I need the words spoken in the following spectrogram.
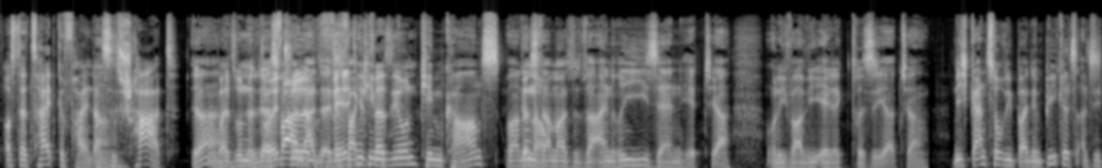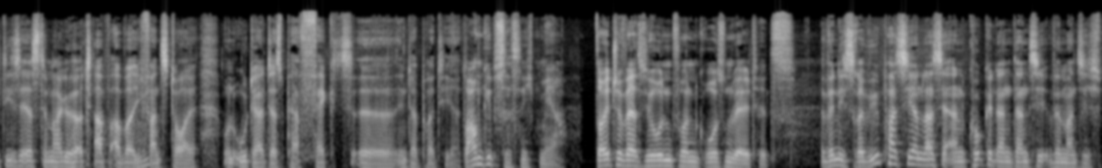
aus der Zeit gefallen. Das ja. ist schade. Ja, weil so eine deutsche also, Welthit-Version. Kim, Kim Carnes war das genau. damals, das war ein Riesenhit, ja. Und ich war wie elektrisiert, ja. Nicht ganz so wie bei den Beatles, als ich dieses erste Mal gehört habe, aber mhm. ich fand's toll. Und Ute hat das perfekt äh, interpretiert. Warum gibt's das nicht mehr? Deutsche Versionen von großen Welthits. Wenn ich das Revue passieren lasse, angucke, dann, dann, wenn man sich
